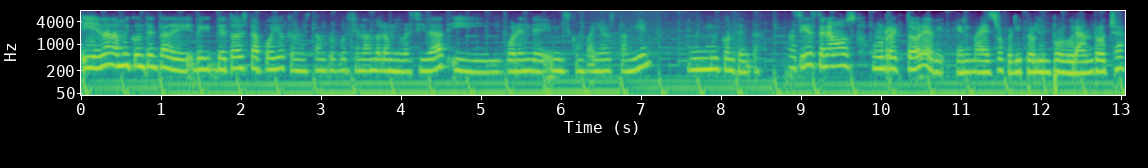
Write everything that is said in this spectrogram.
Y nada, muy contenta de, todo este apoyo que me están proporcionando la universidad y por ende mis compañeros también. Muy, muy contenta. Así es, tenemos un rector, el, maestro Felipe Olimpo Durán Rocha,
